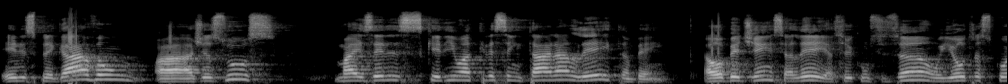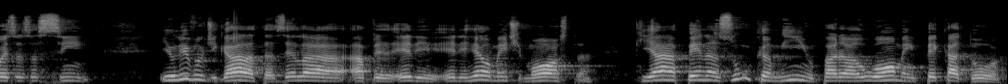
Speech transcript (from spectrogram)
Eles pregavam a Jesus, mas eles queriam acrescentar a lei também, a obediência à lei, a circuncisão e outras coisas assim. E o livro de Gálatas, ela, ele, ele realmente mostra que há apenas um caminho para o homem pecador,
